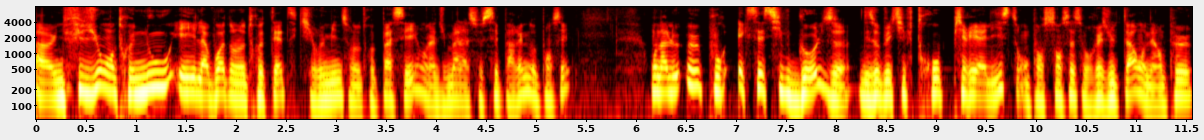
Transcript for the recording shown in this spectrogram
Euh, une fusion entre nous et la voix dans notre tête qui rumine sur notre passé. On a du mal à se séparer de nos pensées. On a le E pour excessive goals, des objectifs trop irréalistes. On pense sans cesse aux résultats. On est un peu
